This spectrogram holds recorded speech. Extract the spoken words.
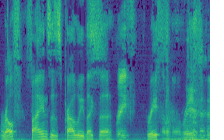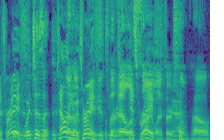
Ralph Fiennes is probably like the Rafe. Rafe. I don't know. Rafe. It's Rafe. Which is it? I'm telling you, don't- it's Rafe. It's the L is It's Rafe. silent or somehow.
